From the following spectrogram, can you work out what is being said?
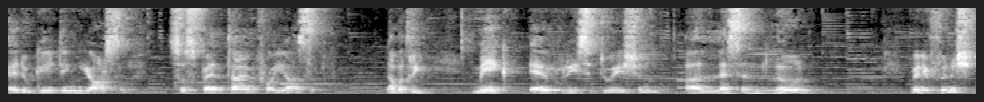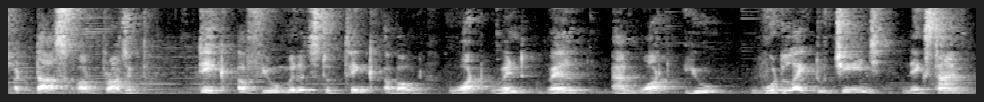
educating yourself. So spend time for yourself. Number three, make every situation a lesson learned. When you finish a task or project, take a few minutes to think about what went well and what you would like to change next time.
